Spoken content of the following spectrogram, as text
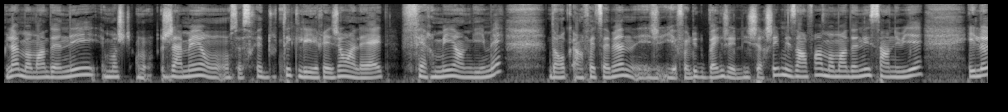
Mais là, à un moment donné, moi, je- on- jamais on, on se serait douté que les régions allaient être fermées, entre guillemets. Donc, en fin de semaine, il a fallu que ben, que j'aille les chercher. Mes enfants, à un moment donné, s'ennuyaient. Et là,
